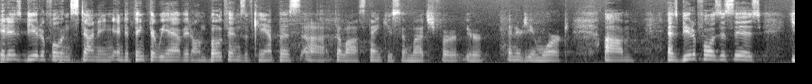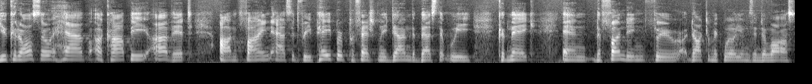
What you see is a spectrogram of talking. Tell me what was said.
It is beautiful and stunning, and to think that we have it on both ends of campus, uh, DeLoss, thank you so much for your energy and work. Um, as beautiful as this is, you could also have a copy of it on fine acid-free paper, professionally done, the best that we could make. And the funding through Dr. McWilliams and DeLoss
